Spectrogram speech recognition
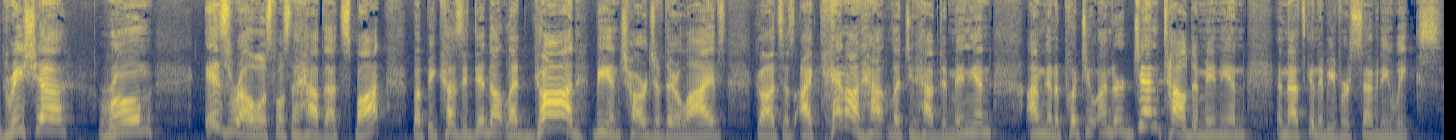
Grecia, Rome, Israel was supposed to have that spot, but because they did not let God be in charge of their lives, God says, I cannot ha- let you have dominion. I'm going to put you under Gentile dominion, and that's going to be for 70 weeks,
